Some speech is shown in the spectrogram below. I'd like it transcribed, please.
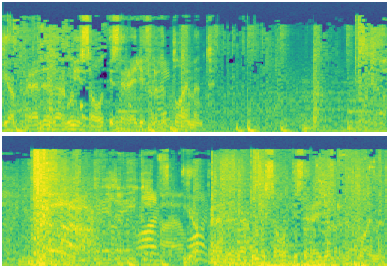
Your Predator missile is ready for deployment. Your Predator missile is ready for deployment.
